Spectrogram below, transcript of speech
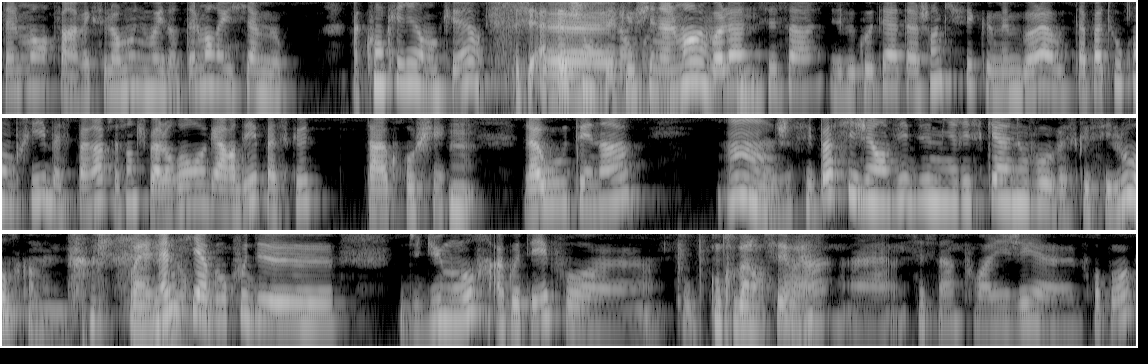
tellement, enfin, avec Sailor Moon, moi, ils ont tellement réussi à me, à conquérir mon cœur. C'est attachant, euh, que finalement, voilà, Mm. c'est ça. Et le côté attachant qui fait que même, voilà, où t'as pas tout compris, ben, c'est pas grave, de toute façon, tu vas le re-regarder parce que t'as accroché. Mm. Là où Utena, hmm, je sais pas si j'ai envie de m'y risquer à nouveau parce que c'est lourd quand même. Ouais, même s'il y a beaucoup de- d'humour à côté pour, euh, Pour contrebalancer, ouais. euh, c'est ça, pour alléger euh, le propos.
